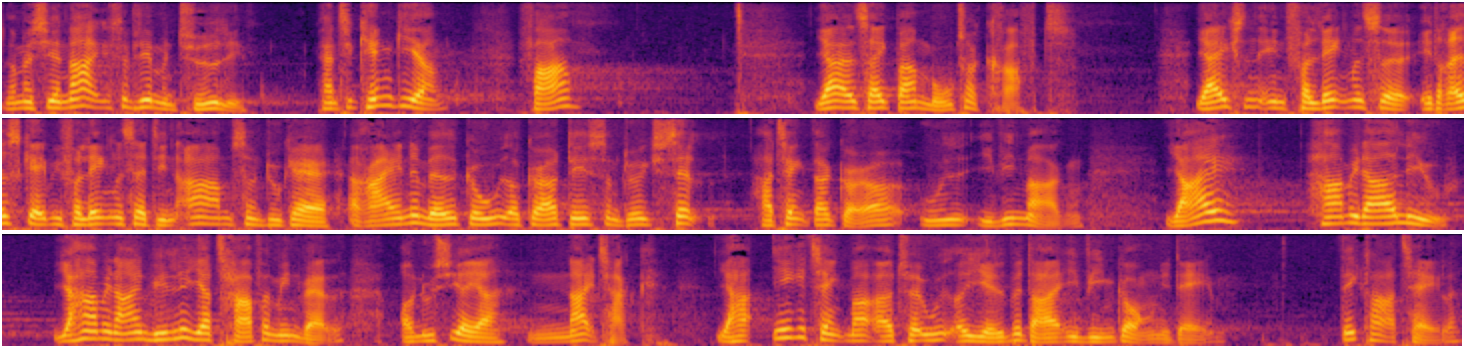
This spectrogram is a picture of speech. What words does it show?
Når man siger nej, så bliver man tydelig. Han tilkendegiver, far, jeg er altså ikke bare motorkraft. Jeg er ikke sådan en forlængelse, et redskab i forlængelse af din arm, som du kan regne med, gå ud og gøre det, som du ikke selv har tænkt dig at gøre ude i vinmarken. Jeg har mit eget liv. Jeg har min egen vilje. Jeg træffer min valg. Og nu siger jeg nej tak. Jeg har ikke tænkt mig at tage ud og hjælpe dig i vingården i dag. Det er klart tale.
